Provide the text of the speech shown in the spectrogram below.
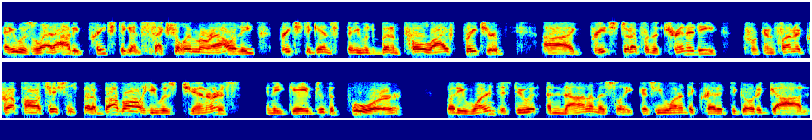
And he was let out. He preached against sexual immorality, preached against, he was been a pro life preacher, uh, preached, stood up for the Trinity, confronted corrupt politicians, but above all, he was generous and he gave to the poor but he wanted to do it anonymously because he wanted the credit to go to God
